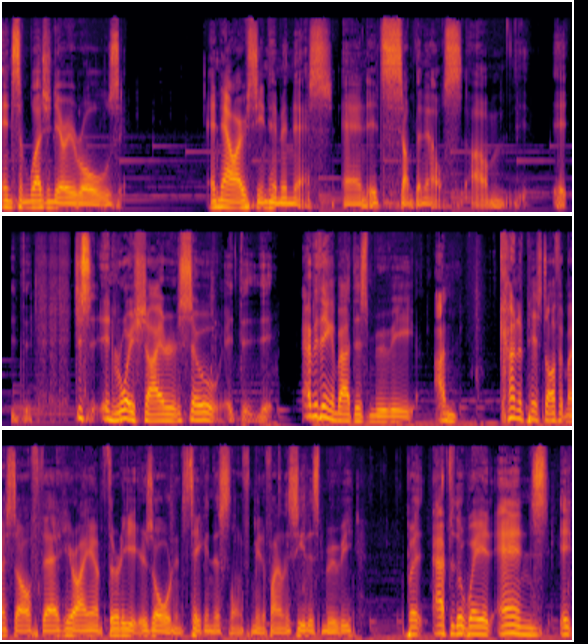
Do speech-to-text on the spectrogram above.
in some legendary roles, and now I've seen him in this, and it's something else. Um, it, it just in Roy Scheider, so it, it, everything about this movie, I'm kind of pissed off at myself that here I am, 38 years old, and it's taken this long for me to finally see this movie. But after the way it ends, it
